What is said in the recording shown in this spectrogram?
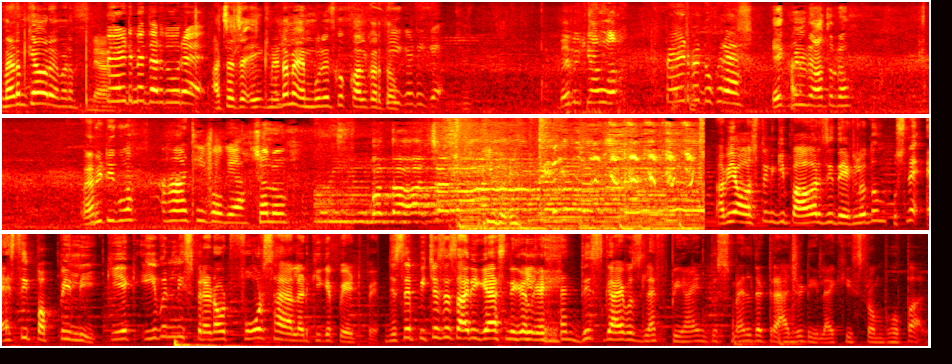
मैडम क्या हो रहा है मैडम? पेट में दर्द हो रहा है। अच्छा अच्छा एक मिनट मैं एंबुलेंस को कॉल करता हूँ। ठीक है ठीक है। बेबी क्या हुआ? पेट में दुख रहा है। एक मिनट हाथ उठाओ। अभी ठीक हुआ? हाँ ठीक हो गया। चलो। अब ये ऑस्टिन की पावर्स ही देख लो तुम। उसने ऐसी पप्पी ली कि एक इवनली स्प्रेड आउट फोर्स आया लड़की के पेट पे जिससे पीछे से सारी गैस निकल गई। And this guy was left behind to smell the tragedy like he is from Bhopal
